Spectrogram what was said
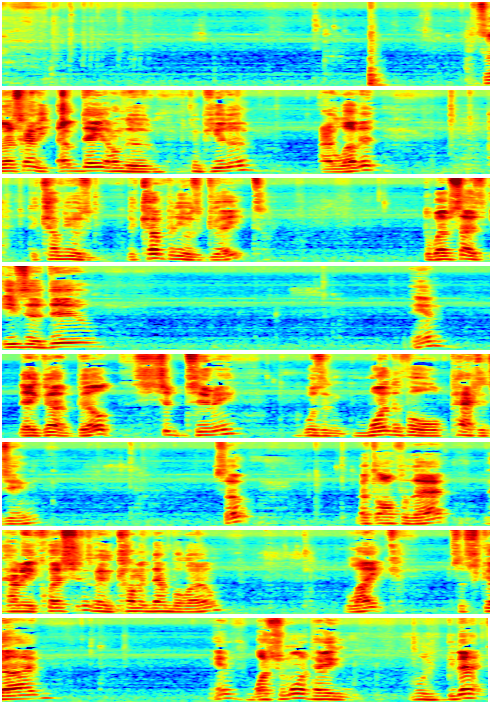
So that's kind of the update on the computer. I love it. The company was the company was great. The website is easy to do. And they got built, shipped to me. Was in wonderful packaging. So, that's all for that. Have any questions? Go and comment down below. Like, subscribe, and watch some more. Have we'll be back.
